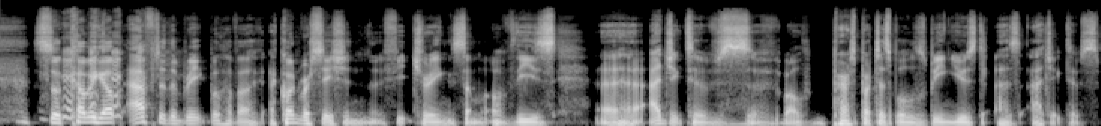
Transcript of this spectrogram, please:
so, coming up after the break, we'll have a, a conversation featuring some of these uh, adjectives, uh, well, past participles being used as adjectives.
